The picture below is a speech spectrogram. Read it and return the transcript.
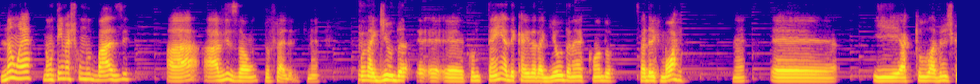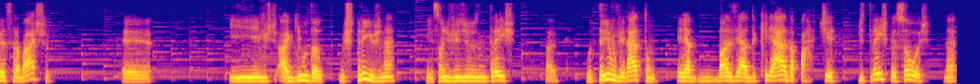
Não é, não tem mais como base a, a visão do Frederick, né? quando a guilda, é, é, é, quando tem a decaída da guilda, né? Quando Frederick morre, né? É, e aquilo lá vem de cabeça para baixo, é, e a guilda, os trios, né? Eles são divididos em três, sabe? O Triumviratum, ele é baseado, criado a partir de três pessoas, né?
